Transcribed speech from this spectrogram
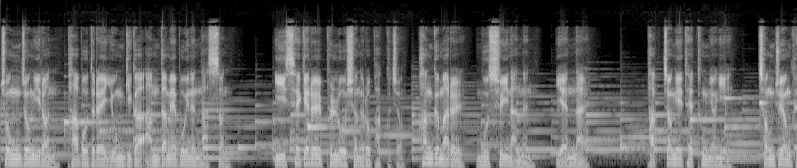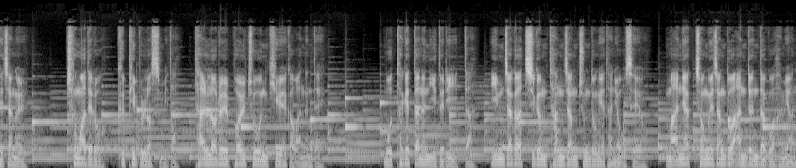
종종 이런 바보들의 용기가 암담해 보이는 낯선 이 세계를 블루오션으로 바꾸죠. 황금알을 무수히 낳는 옛날 박정희 대통령이 정주영 회장을 청와대로 급히 불렀습니다. 달러를 벌 좋은 기회가 왔는데 못하겠다는 이들이 있다. 임자가 지금 당장 중동에 다녀오세요. 만약 정 회장도 안 된다고 하면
